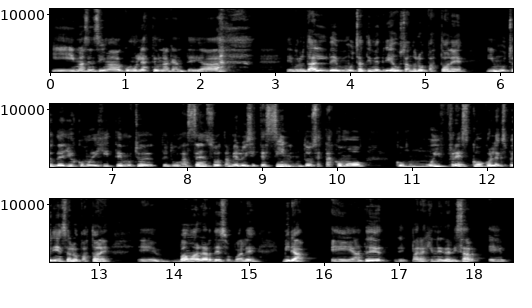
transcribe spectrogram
y más encima acumulaste una cantidad brutal de mucha altimetría usando los bastones y muchos de ellos, como dijiste, muchos de tus ascensos también lo hiciste sin, entonces estás como, como muy fresco con la experiencia de los bastones. Eh, vamos a hablar de eso, ¿vale? Mira, eh, antes para generalizar, eh,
